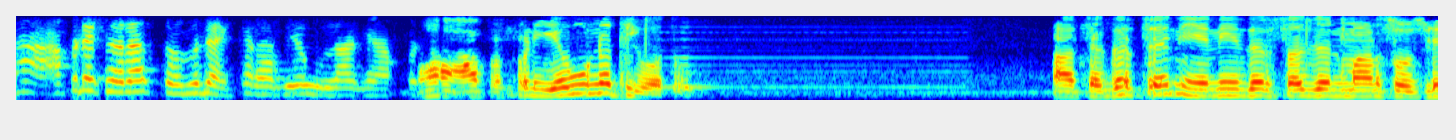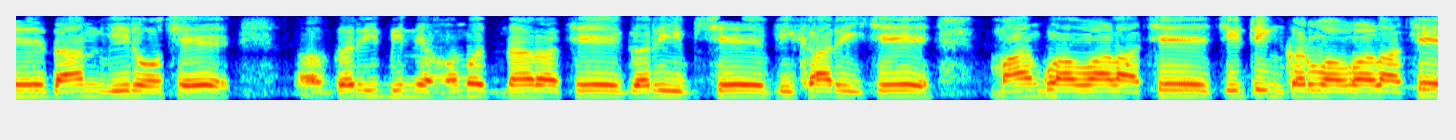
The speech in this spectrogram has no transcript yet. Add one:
હા આપણે ખરાબ તો બધા ખરાબ એવું લાગે આપણને. હા પણ એવું નથી હોતું. આ જગત છે ને એની અંદર સજ્જન માણસો છે દાનવીરો છે ગરીબીને સમજનારા છે ગરીબ છે ભિખારી છે માંગવા વાળા છે ચીટિંગ કરવા વાળા છે.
